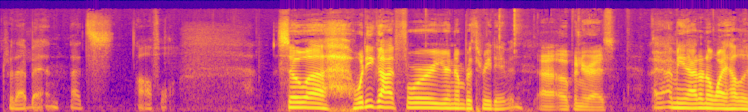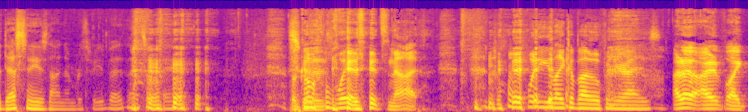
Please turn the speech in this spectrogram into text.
for that band. That's awful. So, uh, what do you got for your number three, David? Uh, open your eyes. I, I mean, I don't know why Hello Destiny is not number three, but that's okay. so, Because what, it's, it's not. what do you like about Open Your Eyes? I don't. I like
